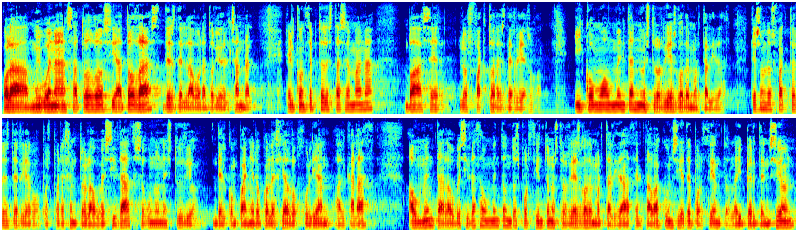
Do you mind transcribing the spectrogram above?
Hola, muy buenas a todos y a todas desde el laboratorio del Chándal. El concepto de esta semana va a ser los factores de riesgo y cómo aumentan nuestro riesgo de mortalidad. ¿Qué son los factores de riesgo? Pues, por ejemplo, la obesidad, según un estudio del compañero colegiado Julián Alcaraz, aumenta, la obesidad aumenta un 2% nuestro riesgo de mortalidad, el tabaco un 7%, la hipertensión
